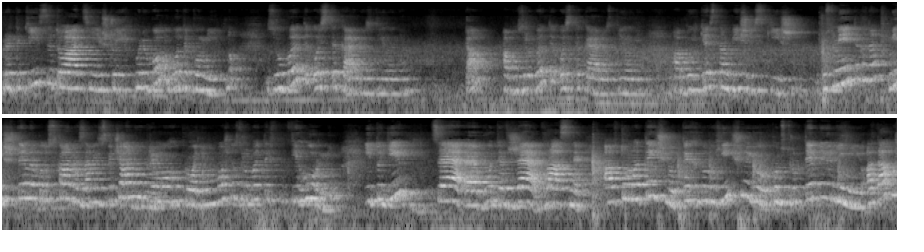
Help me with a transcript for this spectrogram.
при такій ситуації, що їх по-любому буде помітно, зробити ось таке розділення. Так? Або зробити ось таке розділення або якесь там більш різкіше. Розумієте мене? Між тими колосками замість звичайного прямого проділу можна зробити фігурний. І тоді це е, буде вже власне автоматично технологічною конструктивною лінією, а також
